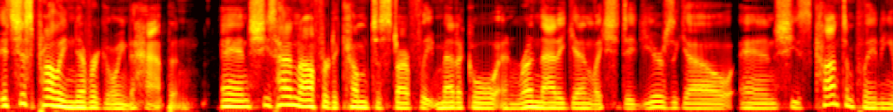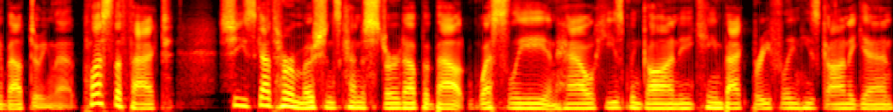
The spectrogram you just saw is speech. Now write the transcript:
it's just probably never going to happen. And she's had an offer to come to Starfleet Medical and run that again like she did years ago. And she's contemplating about doing that. Plus the fact she's got her emotions kind of stirred up about Wesley and how he's been gone. And he came back briefly and he's gone again.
